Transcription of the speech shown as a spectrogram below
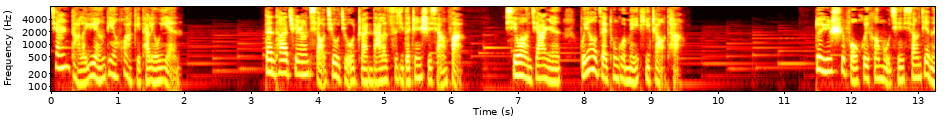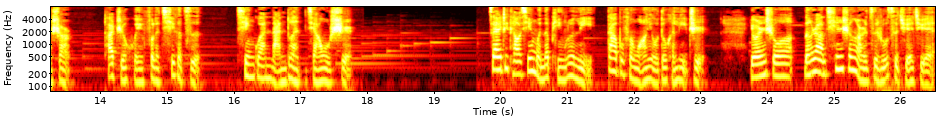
家人打了岳阳电话给他留言，但他却让小舅舅转达了自己的真实想法，希望家人不要再通过媒体找他。对于是否会和母亲相见的事儿，他只回复了七个字。清官难断家务事。在这条新闻的评论里，大部分网友都很理智。有人说，能让亲生儿子如此决绝，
